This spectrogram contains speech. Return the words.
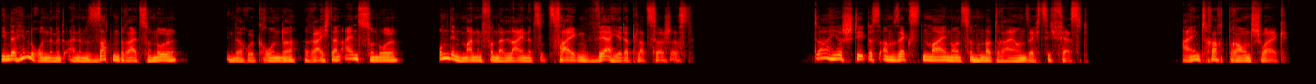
In der Hinrunde mit einem satten 3 zu 0, in der Rückrunde reicht ein 1 zu 0 um den Mannen von der Leine zu zeigen, wer hier der Platzhirsch ist. Daher steht es am 6. Mai 1963 fest. Eintracht Braunschweig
